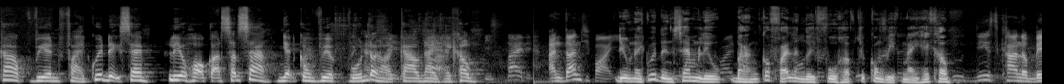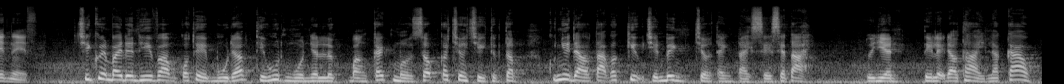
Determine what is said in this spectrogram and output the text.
các học viên phải quyết định xem liệu họ có sẵn sàng nhận công việc vốn đòi hỏi cao này hay không. Điều này quyết định xem liệu bạn có phải là người phù hợp cho công việc này hay không. Chính quyền Biden hy vọng có thể bù đắp thiếu hụt nguồn nhân lực bằng cách mở rộng các chương trình thực tập cũng như đào tạo các cựu chiến binh trở thành tài xế xe tải. Tuy nhiên, tỷ lệ đào thải là cao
